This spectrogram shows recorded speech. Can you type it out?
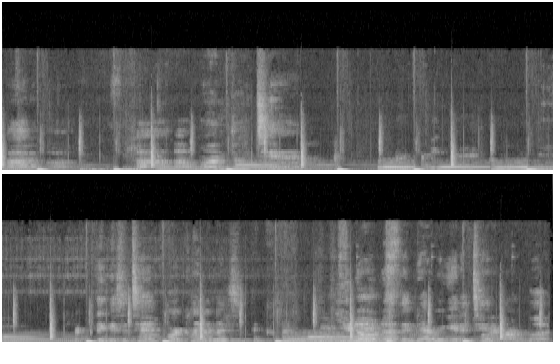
Uh, uh, uh, 1 through 10. 10 for cleanliness. the cleanliness. You know nothing, never get a 10 in our book.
